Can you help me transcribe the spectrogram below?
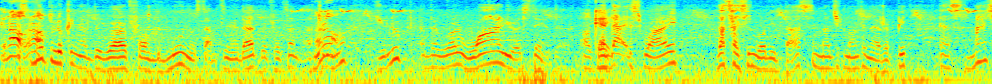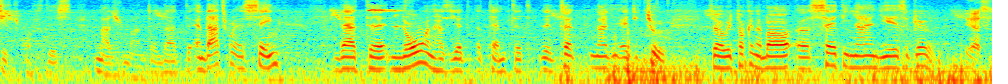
Genau, It's genau. not looking at the world from the moon or something like that. or For some, No, no. You look at the world while you are staying there. Okay. And that is why, that's I think what it does in Magic Mountain. I repeat, that's magic of this Magic Mountain. That and that's why I think that uh, no one has yet attempted the 1982. So we're talking about uh, 39 years ago. Yes.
